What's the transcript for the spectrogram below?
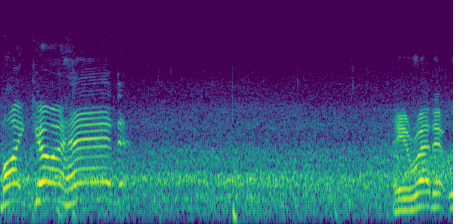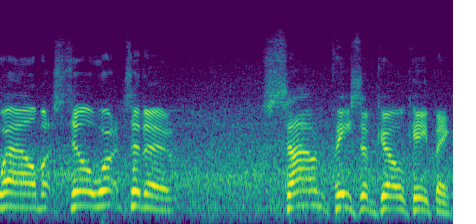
Might go ahead. He read it well, but still work to do. Sound piece of goalkeeping.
